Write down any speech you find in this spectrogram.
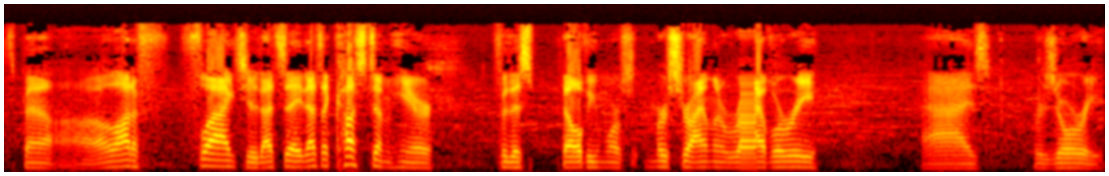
it's been a, a lot of flags here. That's a that's a custom here for this Bellevue Mercer Island rivalry. As Rizzori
